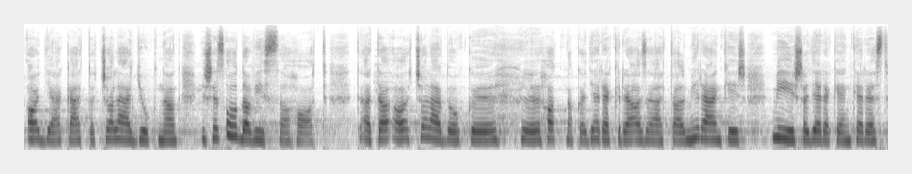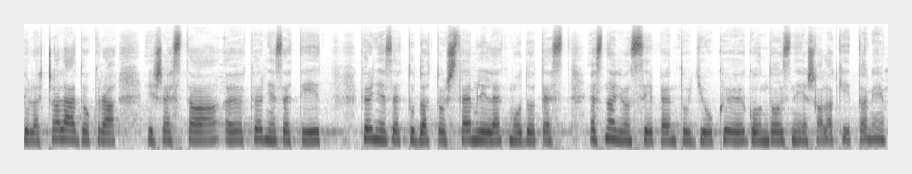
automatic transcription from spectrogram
adják át a családjuknak, és ez oda-vissza hat. Tehát a, családok hatnak a gyerekre azáltal miránk is, mi is a gyereken keresztül a családokra, és ezt a környezeti, környezettudatos szemléletmódot, ezt, ezt nagyon szépen tudjuk gondozni és alakítani.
